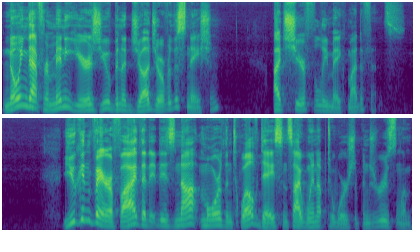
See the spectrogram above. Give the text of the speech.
Knowing that for many years you have been a judge over this nation, I cheerfully make my defense. You can verify that it is not more than 12 days since I went up to worship in Jerusalem.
